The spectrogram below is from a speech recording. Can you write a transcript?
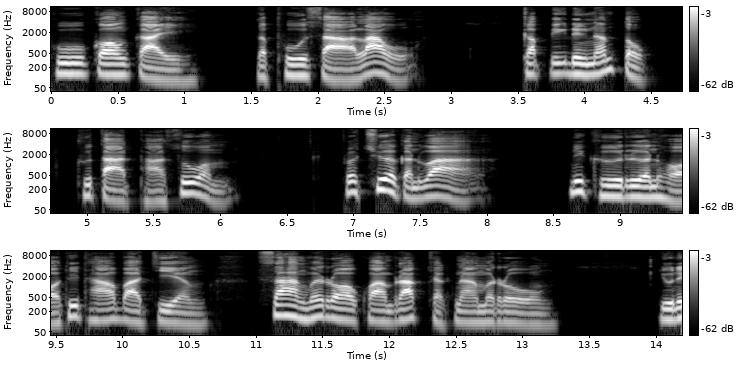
ภูกองไก่ และภูสาเล่า กับอีกหนึ่งน้ำตกคือตาดผาส้วม เพราะเชื่อกันว่า นี่คือเรือนหอที่เท้าบาเจียง สร้างไว้รอความรักจากนางมะโรง อยู่ใน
